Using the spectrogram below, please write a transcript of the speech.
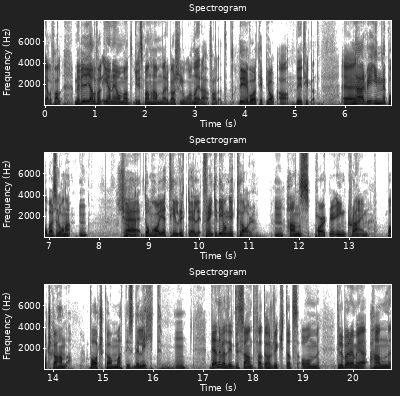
i alla fall. Men vi är i alla fall eniga om att Griezmann hamnar i Barcelona i det här fallet. Det är våra tipp, ja. Ja, det är tippet. Eh, När vi är inne på Barcelona. kör. Eh, de har ju ett till rykte. eller- Frenkie de Jong är klar. Mm. Hans partner in crime. Vart ska han då? Vart ska Mattis de Ligt? Mm. Den är väldigt intressant för att det har ryktats om, till att börja med, han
